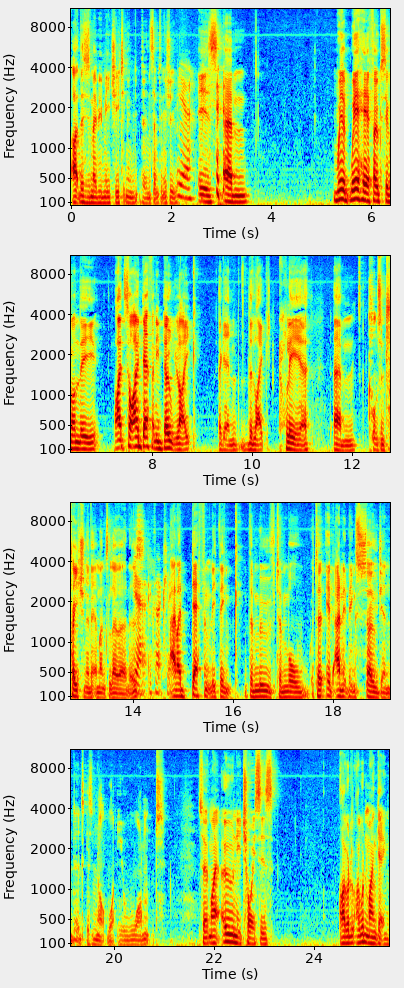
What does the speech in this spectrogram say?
Uh, this is maybe me cheating and doing the same thing as you. Yeah. Is um, we're we're here focusing on the. I, so I definitely don't like again the like clear um, concentration of it amongst low earners. Yeah, exactly. And I definitely think the move to more to it and it being so gendered is not what you want. So if my only choice is. I would. I wouldn't mind getting.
